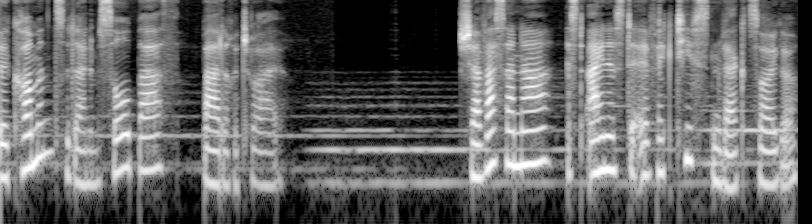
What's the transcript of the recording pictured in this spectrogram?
Willkommen zu deinem Soul Bath Baderitual. Shavasana ist eines der effektivsten Werkzeuge,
